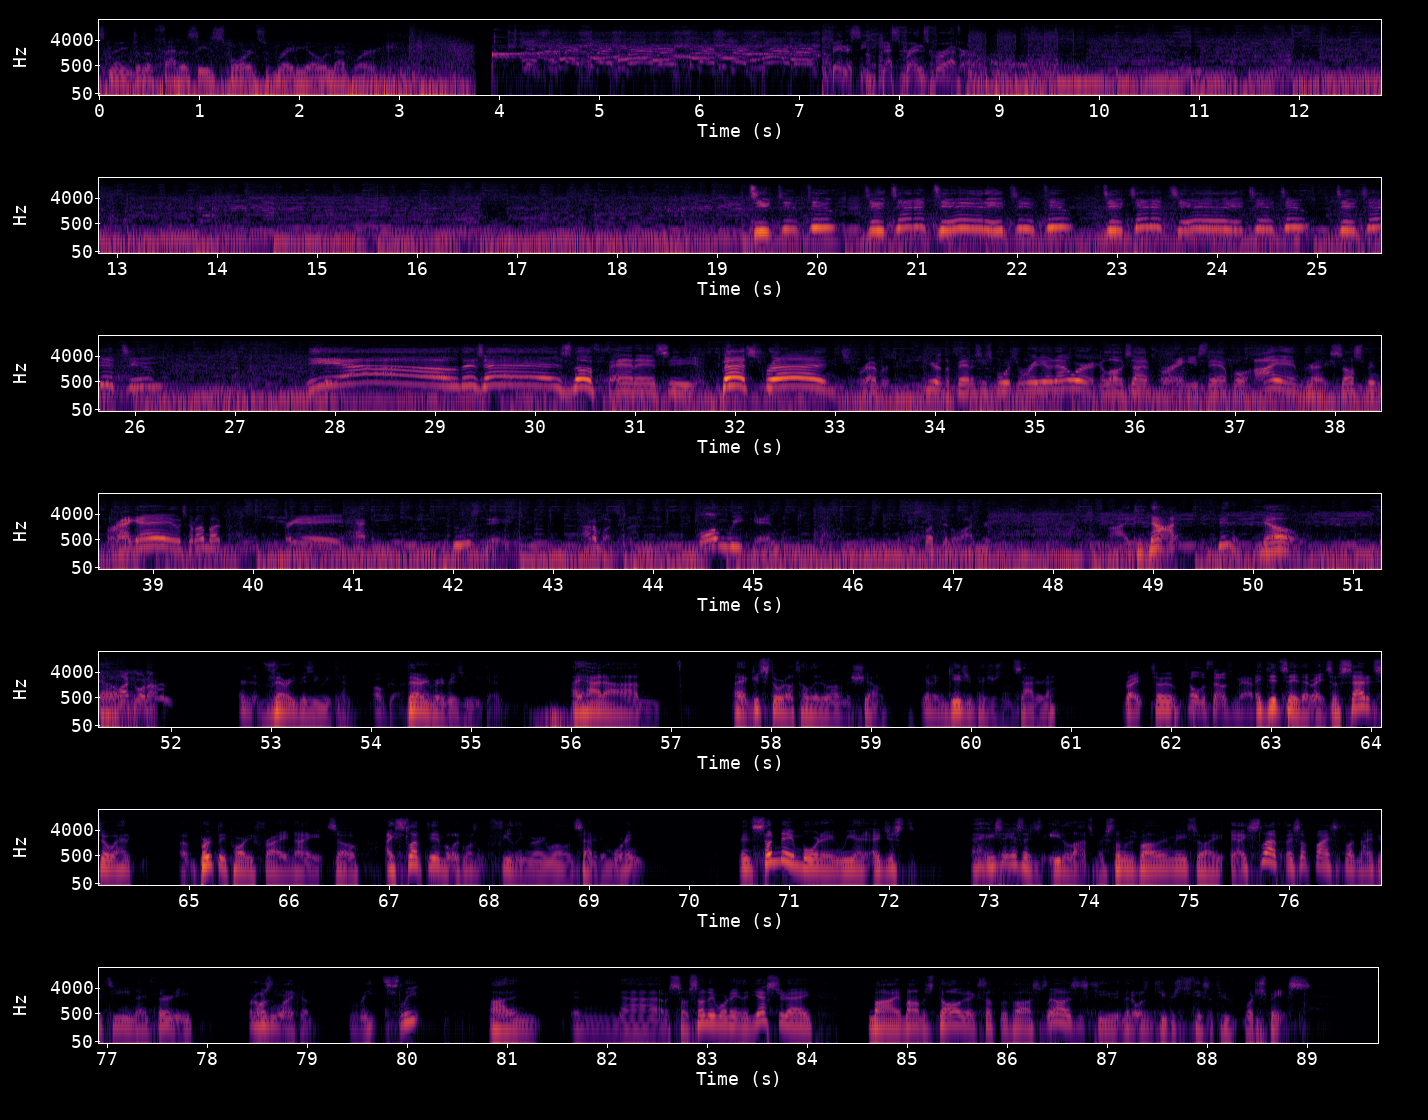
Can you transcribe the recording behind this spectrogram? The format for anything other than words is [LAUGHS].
You're listening to the Fantasy Sports Radio Network. Fantasy Best Friends Forever. Do do do do do do do do do do do do do do do do do do do. Yo, this is the Fantasy Best Friends Forever here on the Fantasy Sports Radio Network alongside Frankie Stanfield. I am Greg Sussman. Frankie, what's going on, bud? Hey, happy Tuesday. Not a Monday. Long weekend. You slept in a lot, Greg. I did not. Did it? No. No. A lot going on? It was a very busy weekend. Oh, God. Very, very busy weekend. I had um, I had a good story I'll tell later on in the show. We had engagement pictures on Saturday. Right. So You told us that was going to happen. I did say that, right? So Saturday, so I had a birthday party Friday night. So I slept in, but like wasn't feeling very well on Saturday morning. Then Sunday morning, we had, I just I guess, I guess I just ate a lot, so my stomach was bothering me. So I I slept. I slept fine until like 9.15, 9.30, but it wasn't like a great sleep. Uh, then and uh, so Sunday morning, and then yesterday, my mom's dog like slept with us. I was like, oh, this is cute, and then it wasn't cute because she takes up too much space.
